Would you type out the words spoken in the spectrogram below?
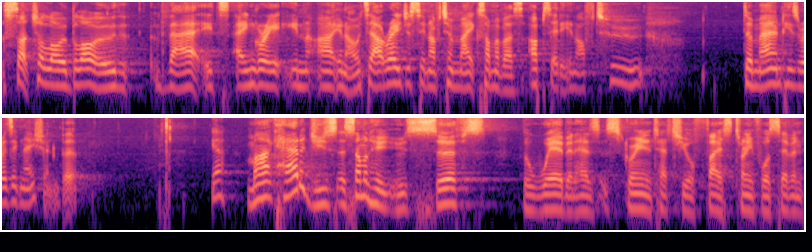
such a low blow that it's angry in uh, you know it's outrageous enough to make some of us upset enough to demand his resignation but yeah. Mark, how did you, as someone who, who surfs the web and has a screen attached to your face 24 7,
